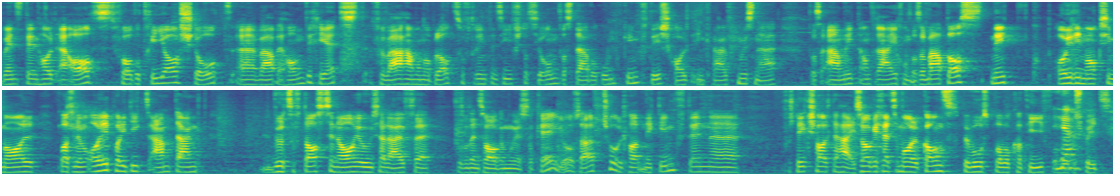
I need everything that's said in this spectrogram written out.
wenn es dann halt ein Arzt vor der Triage steht, äh, wer behandle ich jetzt, für wen haben wir noch Platz auf der Intensivstation, dass der, der ungeimpft ist, halt in Kauf muss nehmen, dass er nicht an die Reihe kommt. Also wäre das nicht eure maximal, quasi wenn man eure Politik zu Ende denkt, würde es auf das Szenario rauslaufen, dass man dann sagen muss, okay, ja, Selbstschuld, halt nicht geimpft, dann äh, halt daheim. Sage ich jetzt mal ganz bewusst provokativ und ja. überspitzt.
